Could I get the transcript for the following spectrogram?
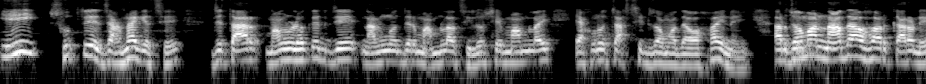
এই সূত্রে জানা গেছে যে তার মামুনুল হকের যে নারায়ণগঞ্জের মামলা ছিল, সে মামলায় এখনও চার্জশিট জমা দেওয়া হয় নাই। আর জমা না দেওয়া হওয়ার কারণে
